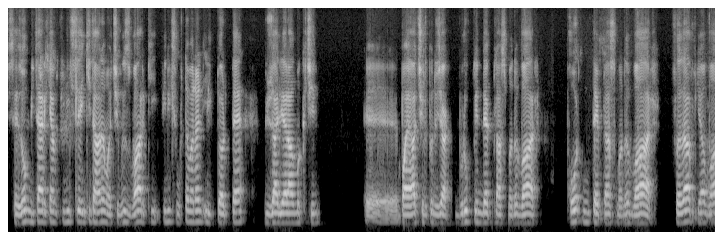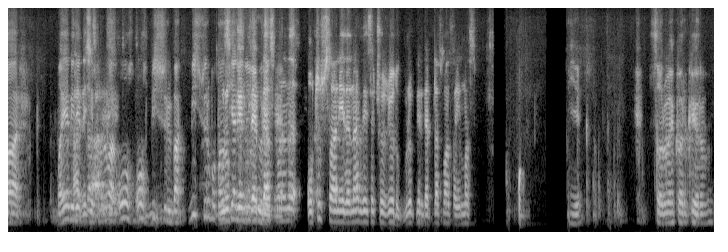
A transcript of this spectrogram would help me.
sezon biterken Phoenix'le iki tane maçımız var ki Phoenix muhtemelen ilk dörtte güzel yer almak için e, bayağı çırpınacak. Brooklyn deplasmanı var. Portland deplasmanı var. Philadelphia var. Miami Kardeşim, deplasmanı var. Oh oh bir sürü bak bir sürü potansiyel Brooklyn deplasmanını 30 saniyede neredeyse çözüyorduk. Brooklyn deplasman sayılmaz. İyi. Sormaya korkuyorum.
